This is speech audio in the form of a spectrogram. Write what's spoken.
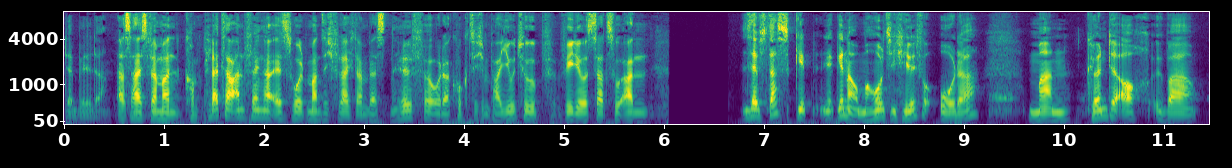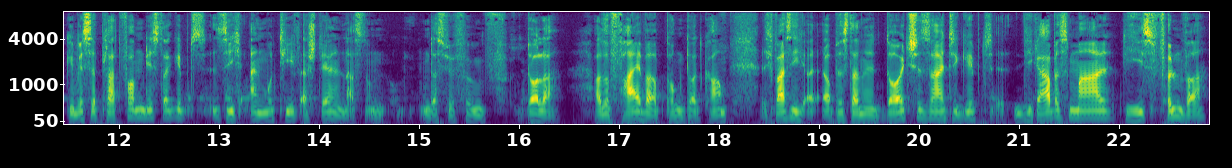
der Bilder. Das heißt, wenn man kompletter Anfänger ist, holt man sich vielleicht am besten Hilfe oder guckt sich ein paar YouTube-Videos dazu an. Selbst das gibt, genau, man holt sich Hilfe oder man könnte auch über gewisse Plattformen, die es da gibt, sich ein Motiv erstellen lassen und, und das für fünf Dollar also fiverr.com. Ich weiß nicht, ob es da eine deutsche Seite gibt. Die gab es mal, die hieß Fünfer,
